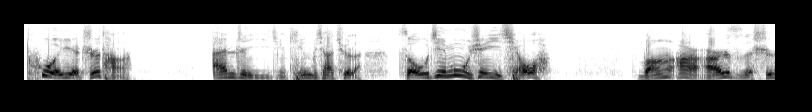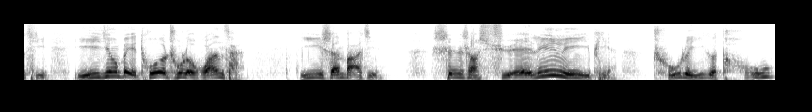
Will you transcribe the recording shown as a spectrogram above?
唾液直淌。安震已经听不下去了，走进墓穴一瞧啊，王二儿子的尸体已经被拖出了棺材，衣衫罢尽，身上血淋淋一片，除了一个头，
